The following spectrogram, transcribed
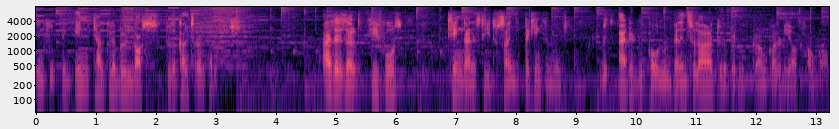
inflicting incalculable loss to the cultural heritage. As a result, he forced the Qing dynasty to sign the Peking Convention, which added the Kowloon Peninsula to the British Crown colony of Hong Kong.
